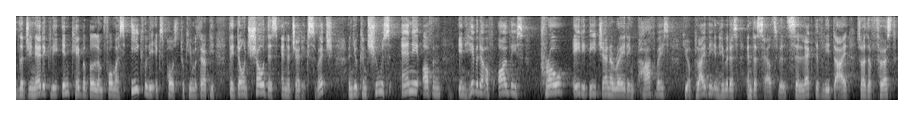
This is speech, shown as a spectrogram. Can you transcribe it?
the, genetically incapable lymphomas equally exposed to chemotherapy, they don't show this energetic switch. And you can choose any of an inhibitor of all these pro ATP generating pathways, you apply the inhibitors and the cells will selectively die. So the first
